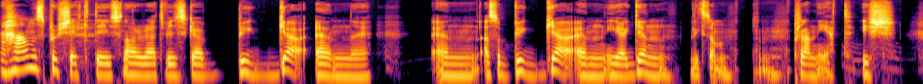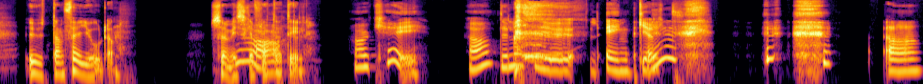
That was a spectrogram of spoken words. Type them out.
Hans projekt är ju snarare att vi ska bygga en, en, alltså bygga en egen liksom, planet-ish utanför jorden. Som vi ska Ja. flytta till. Okej. Ja, det låter ju enkelt. Ja,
